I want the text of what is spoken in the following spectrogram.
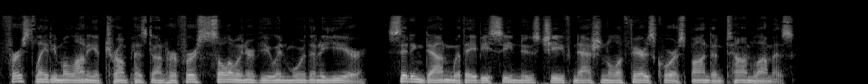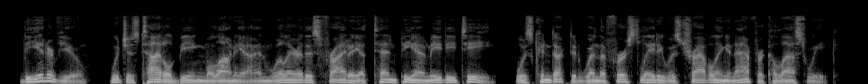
First Lady Melania Trump has done her first solo interview in more than a year, sitting down with ABC News chief national affairs correspondent Tom Llamas. The interview, which is titled Being Melania and will air this Friday at 10 p.m. EDT, was conducted when the First Lady was traveling in Africa last week.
